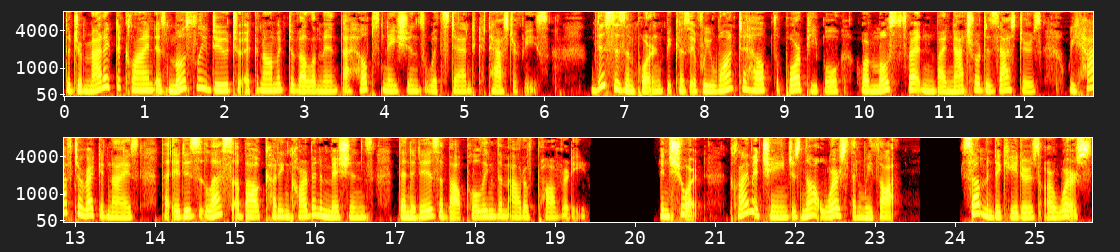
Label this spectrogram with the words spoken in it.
The dramatic decline is mostly due to economic development that helps nations withstand catastrophes. This is important because if we want to help the poor people who are most threatened by natural disasters, we have to recognize that it is less about cutting carbon emissions than it is about pulling them out of poverty. In short, climate change is not worse than we thought. Some indicators are worse,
